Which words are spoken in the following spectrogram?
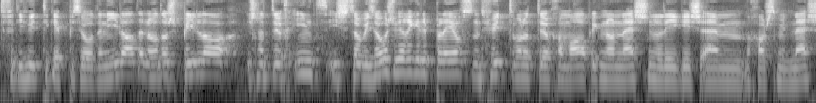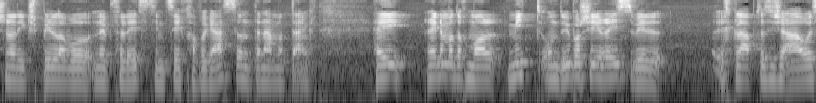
für die heutige Episode einladen, oder? Spieler ist natürlich ist sowieso schwierig in den Playoffs und heute, wo natürlich am Abend noch National League ist, ähm, kannst du es mit National League Spielern, die nicht verletzt sind, sicher vergessen und dann haben wir gedacht, hey, reden wir doch mal mit und über Schiris, weil ich glaube, das ist auch ein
